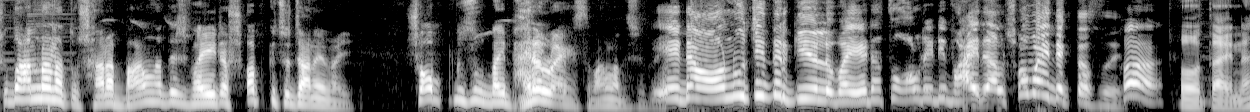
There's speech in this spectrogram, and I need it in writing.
শুধু আমরা না তো সারা বাংলাদেশ ভাই এটা সবকিছু জানে ভাই। সবকিছু ভাই ভাইরাল হয়ে গেছে বাংলাদেশে এটা অনুচিতের কি হলো ভাই? এটা তো অলরেডি ভাইরাল সবাই দেখতাছে। হ্যাঁ। ও তাই না?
